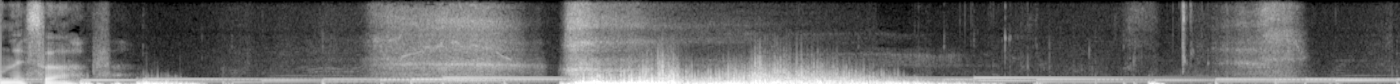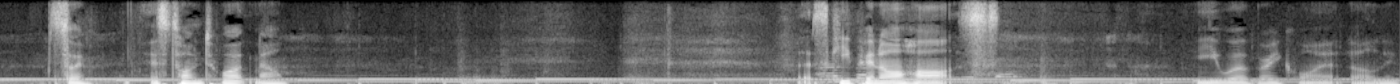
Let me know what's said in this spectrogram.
On this earth. So it's time to work now. Let's keep in our hearts. You were very quiet, darling.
